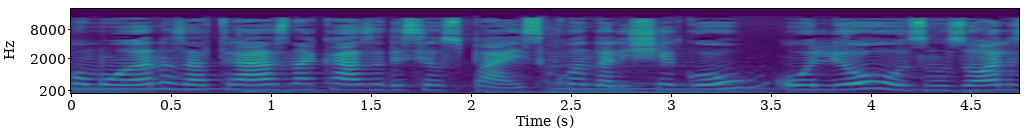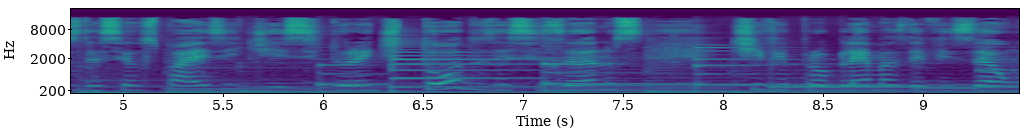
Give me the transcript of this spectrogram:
como anos atrás, na casa de seus pais. Quando ali chegou, olhou-os nos olhos de seus pais e disse: Durante todos esses anos tive problemas de visão.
